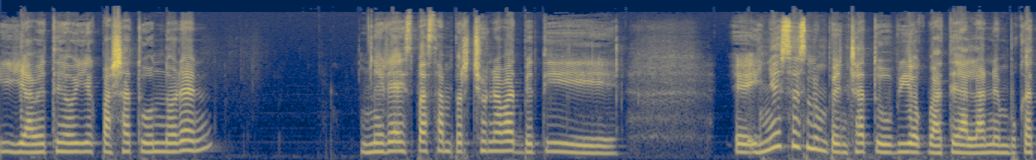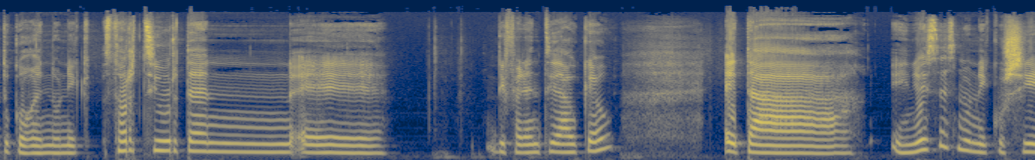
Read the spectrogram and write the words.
hilabete horiek pasatu ondoren, nire aizpazan pertsona bat beti e, inoiz ez nun pentsatu biok batea lanen bukatuko gendunik. Zortzi urten e, diferentzia daukeu, eta inoiz ez nun ikusi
